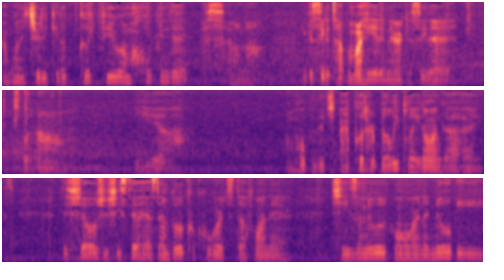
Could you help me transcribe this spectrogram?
I wanted you to get a good view. I'm hoping that, I don't know. You can see the top of my head in there. I can see that. But, um, yeah. I'm hoping that I put her belly plate on, guys. This shows you she still has the umbilical cord stuff on there. She's a newborn, a newbie.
